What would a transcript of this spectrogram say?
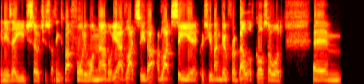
in his age. So it's just, I think it's about forty one now. But yeah, I'd like to see that. I'd like to see uh, Chris Eubank go for a belt. Of course, I would. Um,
